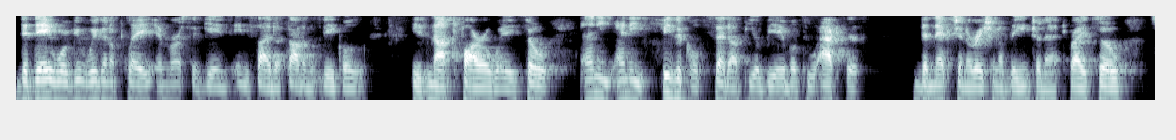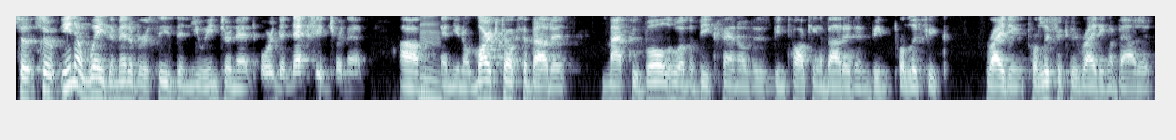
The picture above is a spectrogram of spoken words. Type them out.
The day we're, we're going to play immersive games inside autonomous vehicles is not far away. So any any physical setup, you'll be able to access the next generation of the internet, right? So so so in a way, the metaverse is the new internet or the next internet. Um, And you know, Mark talks about it. Matthew Ball, who I'm a big fan of, has been talking about it and been prolific writing, prolifically writing about it,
